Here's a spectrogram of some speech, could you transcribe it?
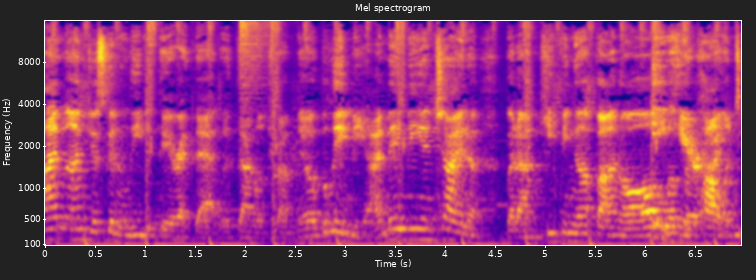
I'm, I'm just going to leave it there at that with Donald Trump. You know, believe me, I may be in China, but I'm keeping up on all of here. the politics.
